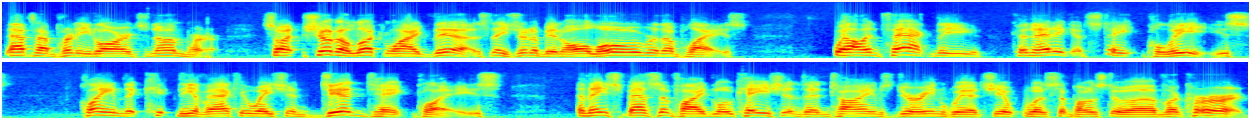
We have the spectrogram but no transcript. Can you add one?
That's a pretty large number. So it should have looked like this. They should have been all over the place. Well, in fact, the Connecticut State Police claimed that the evacuation did take place, and they specified locations and times during which it was supposed to have occurred.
